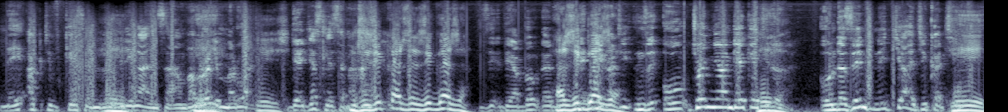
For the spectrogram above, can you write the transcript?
naye active cases ziringa nsanvu abalwadde mu malwaliro they're just less than nti 100. zikaze zigaza. Uh, Azigaza. ne- ne- kati nze o- kyonnyambyeko ekirala ondaze nti nekyaki kati? Eh,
